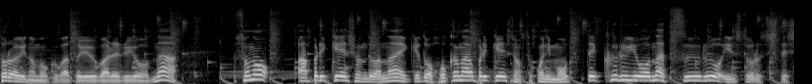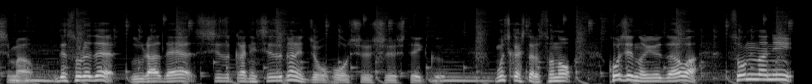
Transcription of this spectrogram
トロイの木馬と呼ばれるようなそのアプリケーションではないけど他のアプリケーションをそこに持ってくるようなツールをインストールしてしまう、うん。でそれで裏で静かに静かに情報を収集していく、もしかしたらその個人のユーザーはそんなに、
